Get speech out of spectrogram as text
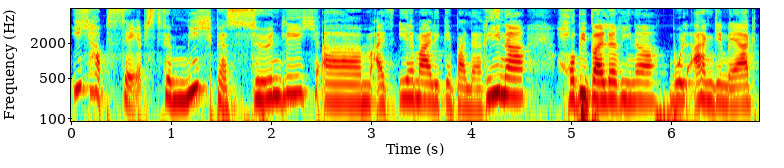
Ich habe selbst für mich persönlich ähm, als ehemalige Ballerina, Hobbyballerina wohl angemerkt,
